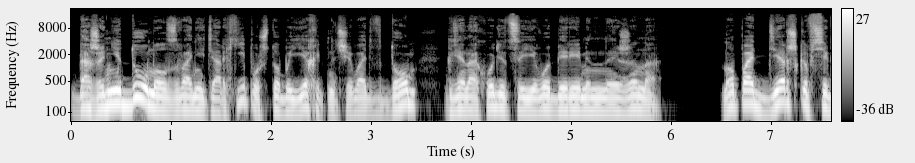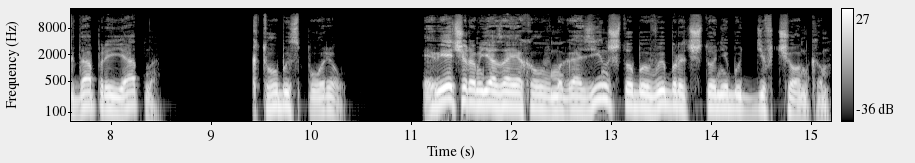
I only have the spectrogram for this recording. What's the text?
даже не думал звонить Архипу, чтобы ехать ночевать в дом, где находится его беременная жена. Но поддержка всегда приятна. Кто бы спорил. Вечером я заехал в магазин, чтобы выбрать что-нибудь девчонкам.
